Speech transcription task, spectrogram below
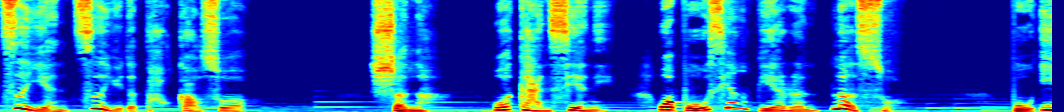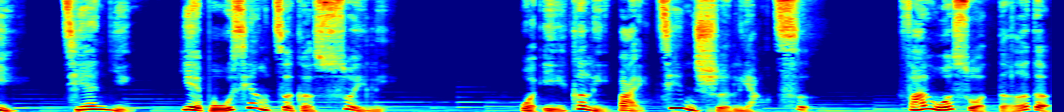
自言自语的祷告说：“神啊，我感谢你，我不向别人勒索，不义奸淫，也不向这个税吏。”我一个礼拜进食两次，凡我所得的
